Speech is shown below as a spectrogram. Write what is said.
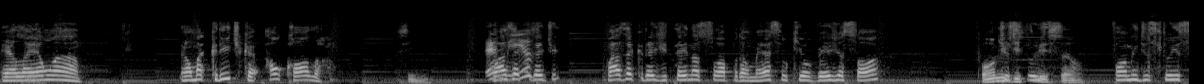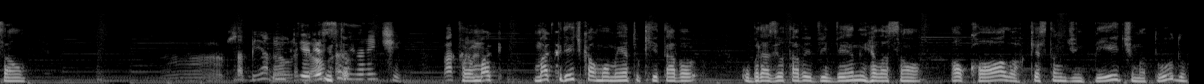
Ela é uma é uma crítica ao Collor. Sim. É quase, acredi- quase acreditei na sua promessa, o que eu vejo é só Fome e Destrui- destruição. fome e destruição. Não sabia não. Legal. Interessante. Foi Bacana. uma, uma crítica ao momento que tava, o Brasil estava vivendo em relação ao Collor, questão de impeachment, tudo.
